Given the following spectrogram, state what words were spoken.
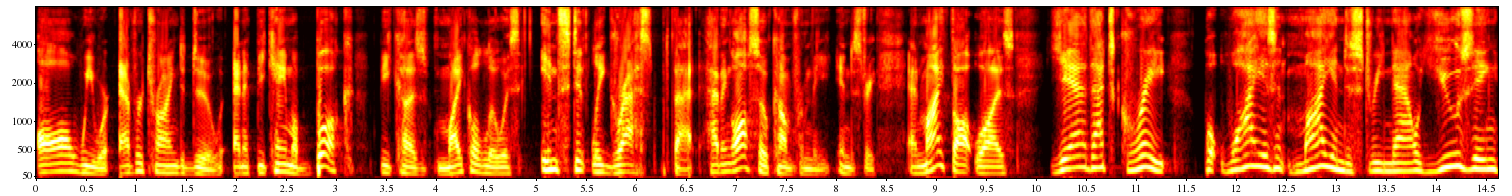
all we were ever trying to do, and it became a book because Michael Lewis instantly grasped that, having also come from the industry. And my thought was, yeah, that's great, but why isn't my industry now using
